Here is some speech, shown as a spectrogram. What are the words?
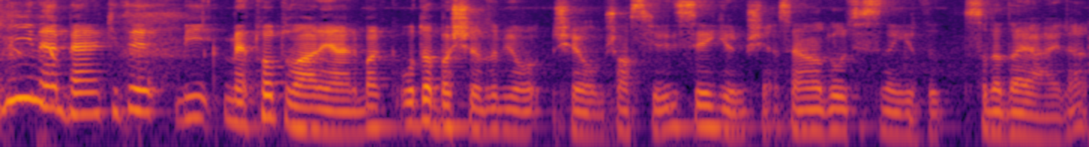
yine belki de bir metot var yani. Bak o da başarılı bir şey olmuş. Askeri liseye girmiş yani. Sen Anadolu Lisesi'ne girdin sıra dayağıyla.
